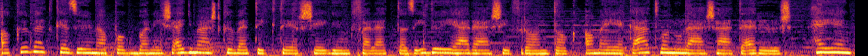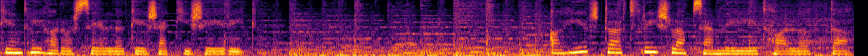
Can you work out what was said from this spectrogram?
A következő napokban is egymást követik térségünk felett az időjárási frontok, amelyek átvonulását erős, helyenként viharos széllökések kísérik. A Hírstart friss lapszemléjét hallotta.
